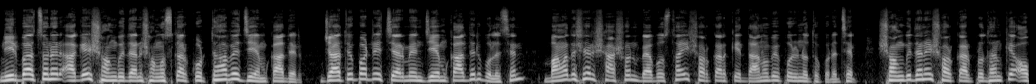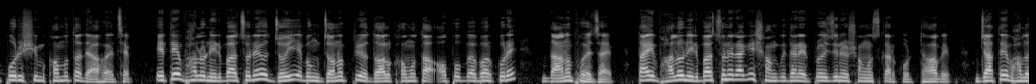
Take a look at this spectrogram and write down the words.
নির্বাচনের আগে সংবিধান সংস্কার করতে হবে জে এম কাদের। জাতীয় পার্টির চেয়ারম্যান জে এম কাদের বলেছেন, বাংলাদেশের শাসন ব্যবস্থাই সরকারকে দানবে পরিণত করেছে। সংবিধানে সরকার প্রধানকে অপরিসীম ক্ষমতা দেওয়া হয়েছে। এতে ভালো নির্বাচনেও জয়ী এবং জনপ্রিয় দল ক্ষমতা অপব্যবহার করে দানব হয়ে যায়। তাই ভালো নির্বাচনের আগে সংবিধানের প্রয়োজনীয় সংস্কার করতে হবে, যাতে ভালো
